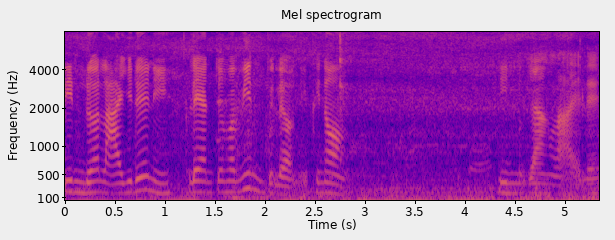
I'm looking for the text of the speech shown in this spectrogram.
ดินเหลือหลายอยู่ด้วยนี่แลนจนมาวิ่นไปแล้วนี่พี่น้อง ดินย่างหลายเลย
